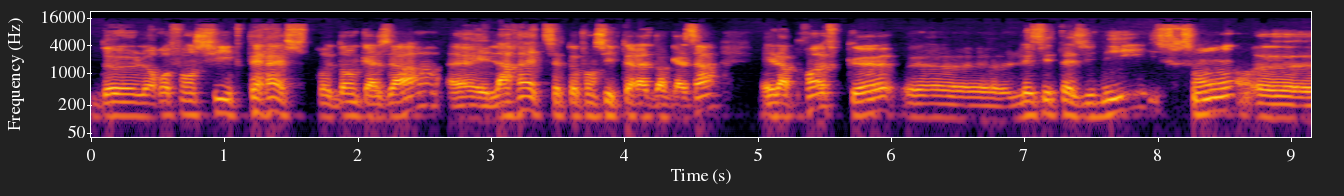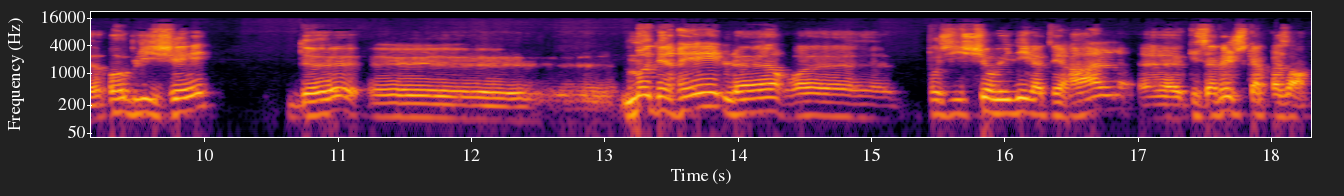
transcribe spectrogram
de leur offensive terrestre dans Gaza euh, et l'arrêt de cette offensive terrestre dans Gaza est la preuve que euh, les États-Unis sont euh, obligés de euh, modérer leur position unilatérale euh, qu'ils avaient jusqu'à présent.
